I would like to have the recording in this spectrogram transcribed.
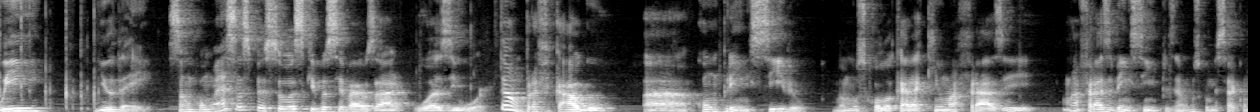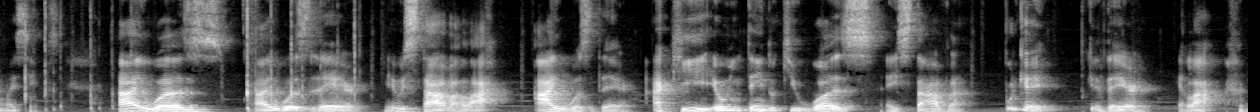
we, you, they. São com essas pessoas que você vai usar was e were. Então, para ficar algo uh, compreensível, vamos colocar aqui uma frase, uma frase bem simples. Né? Vamos começar com mais simples. I was, I was there. Eu estava lá. I was there. Aqui eu entendo que was é estava. Por quê? Porque there é lá.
